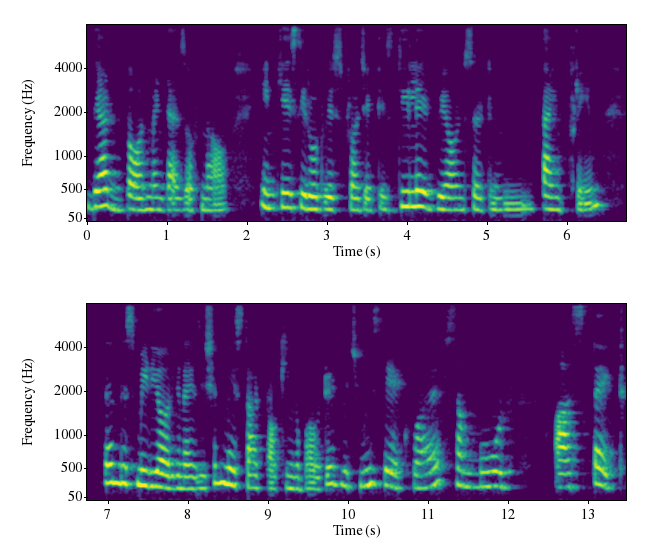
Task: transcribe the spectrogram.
they are dormant as of now. In case the roadways project is delayed beyond certain time frame then this media organization may start talking about it which means they acquire some more aspect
